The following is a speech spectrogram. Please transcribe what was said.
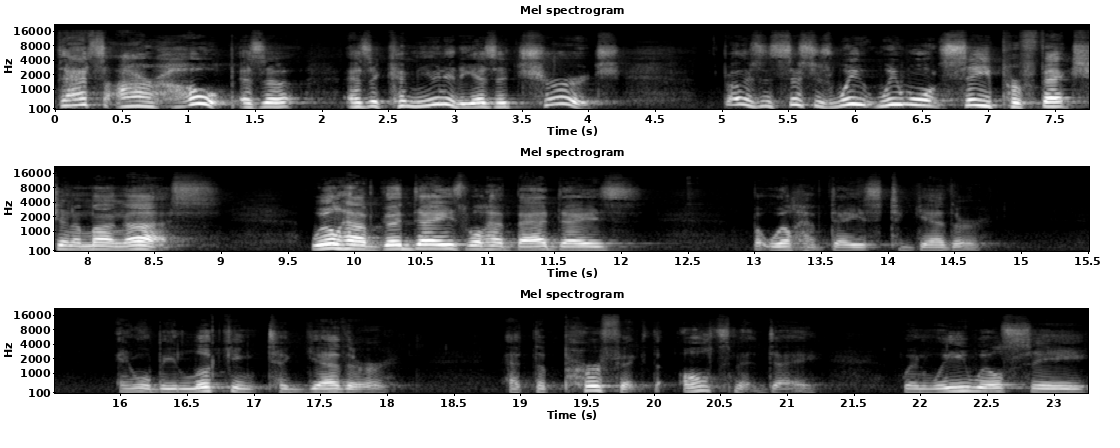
That's our hope as a, as a community, as a church. Brothers and sisters, we, we won't see perfection among us. We'll have good days, we'll have bad days, but we'll have days together and we'll be looking together at the perfect, the ultimate day when we will see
